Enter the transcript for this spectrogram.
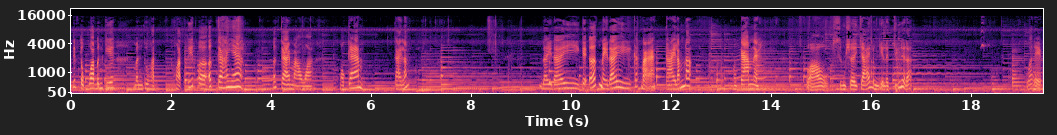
Mình tiếp tục qua bên kia. Mình thu hoạch hoạch tiếp ờ, ớt cay nha. Ớt cay màu à, màu cam. Cay lắm. Đây đây cái ớt này đây các bạn. Cay lắm đó. Màu cam nè. Wow xum xơi trái luôn vậy là chín rồi đó. Quá đẹp.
